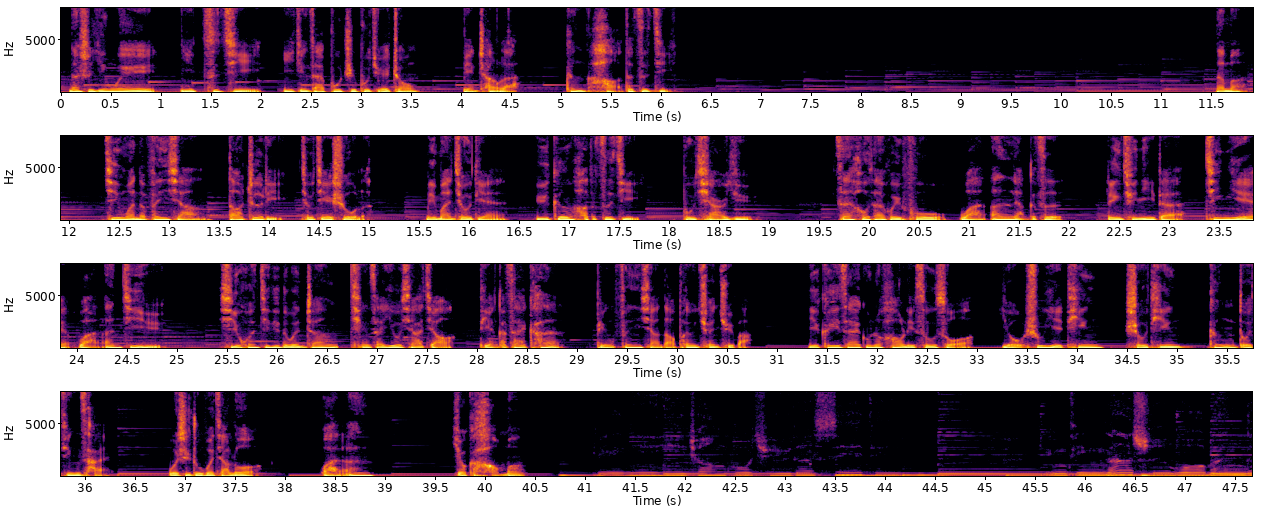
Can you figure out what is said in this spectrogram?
那是因为你自己已经在不知不觉中变成了更好的自己。那么，今晚的分享到这里就结束了。每晚九点，与更好的自己不期而遇，在后台回复“晚安”两个字，领取你的今夜晚安寄语。喜欢今天的文章，请在右下角。点个再看，并分享到朋友圈去吧。也可以在公众号里搜索“有书夜听”，收听更多精彩。我是主播贾洛，晚安，有个好梦。给你一张过去的 CD，听听那是我们的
